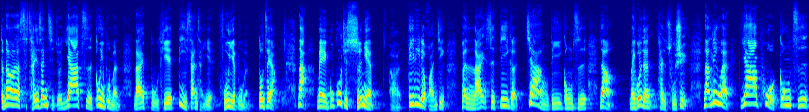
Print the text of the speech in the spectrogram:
等到产业升级，就压制工业部门来补贴第三产业服务业部门，都这样。那美国过去十年啊，低利率环境本来是第一个降低工资，让美国人开始储蓄，那另外压迫工资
